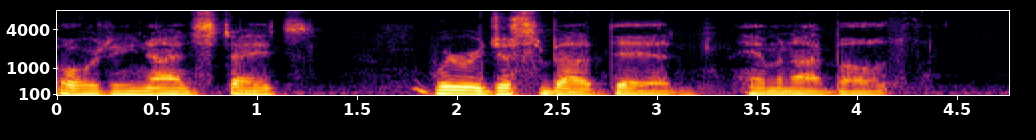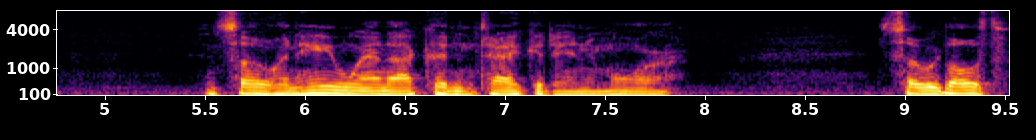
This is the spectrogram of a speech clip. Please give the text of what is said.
over to the United States. We were just about dead, him and I both. And so when he went, I couldn't take it anymore. So we both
